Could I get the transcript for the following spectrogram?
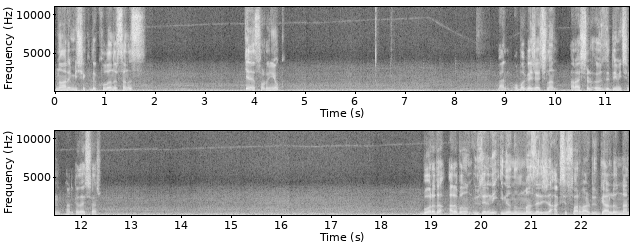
narin bir şekilde kullanırsanız gene sorun yok. Ben o bagajı açılan araçları özlediğim için arkadaşlar Bu arada arabanın üzerine inanılmaz derecede aksesuar var. Rüzgarlığından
